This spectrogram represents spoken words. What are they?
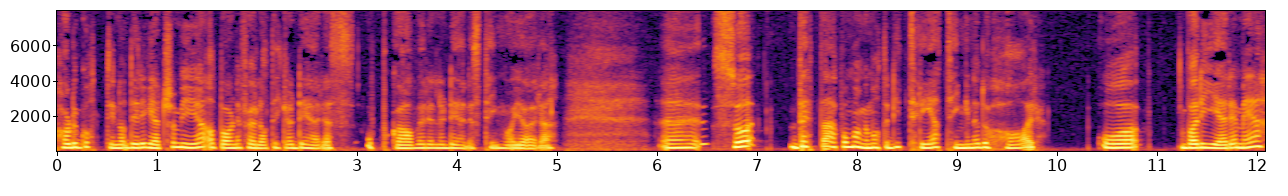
har du gått inn og dirigert så mye at barnet føler at det ikke er deres oppgaver eller deres ting å gjøre. Eh, så dette er på mange måter de tre tingene du har å variere med.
